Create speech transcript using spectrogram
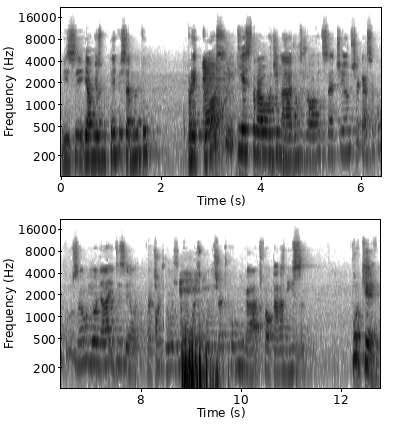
Isso, e ao mesmo tempo isso é muito precoce e extraordinário um jovem de sete anos chegar a essa conclusão e olhar e dizer, olha, a partir de hoje não vou deixar de comungar, de faltar à missa. Por quê?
